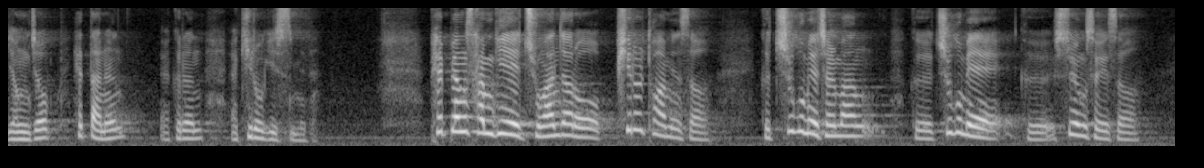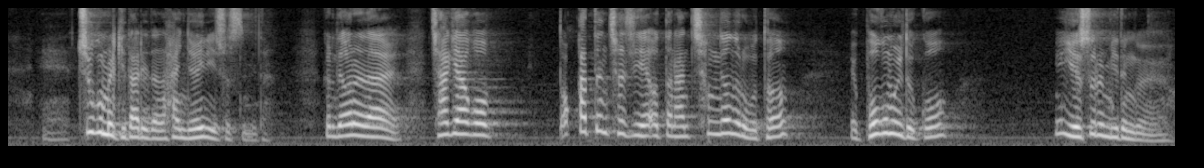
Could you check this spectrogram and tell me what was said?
영접했다는 그런 기록이 있습니다. 폐병 3기의 중환자로 피를 토하면서 그 죽음의 절망, 그 죽음의 그 수용소에서 죽음을 기다리던 한 여인이 있었습니다. 그런데 어느 날 자기하고 똑같은 처지의 어떤 한 청년으로부터 복음을 듣고 예수를 믿은 거예요.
